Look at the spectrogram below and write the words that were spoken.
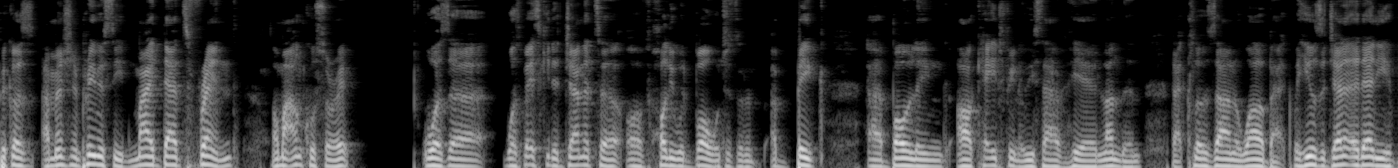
because I mentioned previously my dad's friend or my uncle, sorry, was uh was basically the janitor of Hollywood Bowl, which is a, a big uh, bowling arcade thing that we used to have here in London that closed down a while back. But he was a janitor then. He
